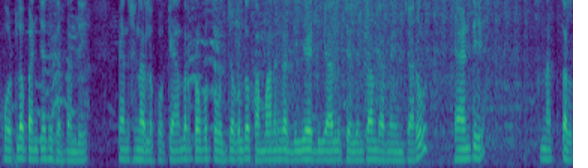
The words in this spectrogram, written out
కోర్టులో పనిచేసే సిబ్బంది పెన్షనర్లకు కేంద్ర ప్రభుత్వ ఉద్యోగులతో సమానంగా డిఏడిఆర్లు చెల్లించాలని నిర్ణయించారు. యాంటీ నక్సల్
